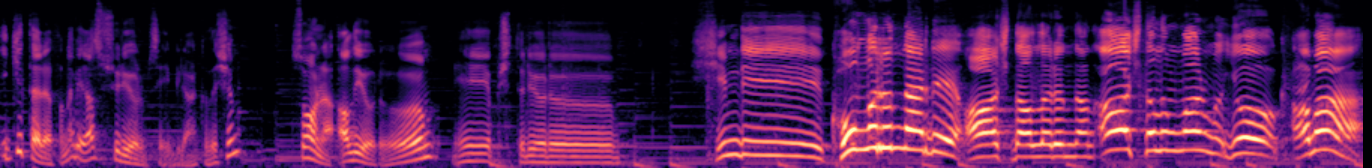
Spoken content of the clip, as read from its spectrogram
iki tarafına biraz sürüyorum sevgili arkadaşım. Sonra alıyorum yapıştırıyorum. Şimdi kolların nerede? Ağaç dallarından. Ağaç dalın var mı? Yok ama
